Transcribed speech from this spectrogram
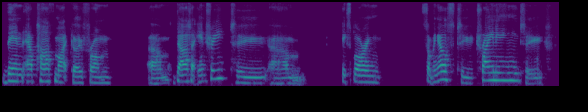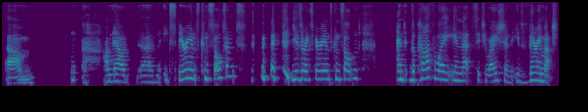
then our path might go from um, data entry to um, exploring something else to training to um, I'm now an experience consultant, user experience consultant. And the pathway in that situation is very much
